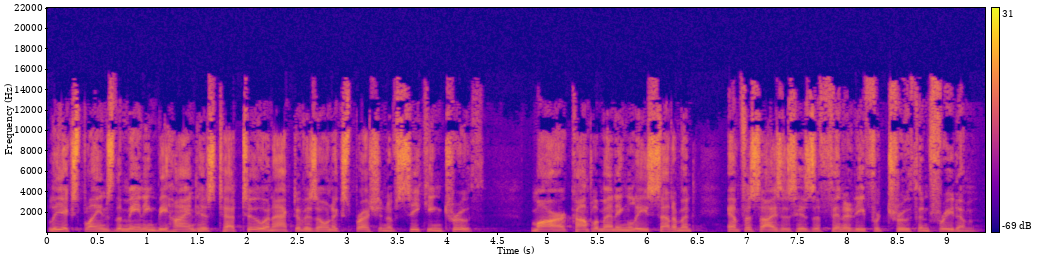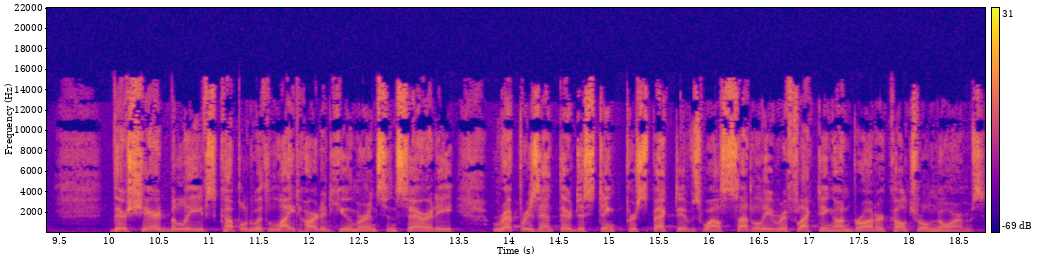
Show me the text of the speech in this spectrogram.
Lee explains the meaning behind his tattoo, an act of his own expression of seeking truth. Maher, complimenting Lee's sentiment, emphasizes his affinity for truth and freedom. Their shared beliefs, coupled with light-hearted humor and sincerity, represent their distinct perspectives while subtly reflecting on broader cultural norms.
